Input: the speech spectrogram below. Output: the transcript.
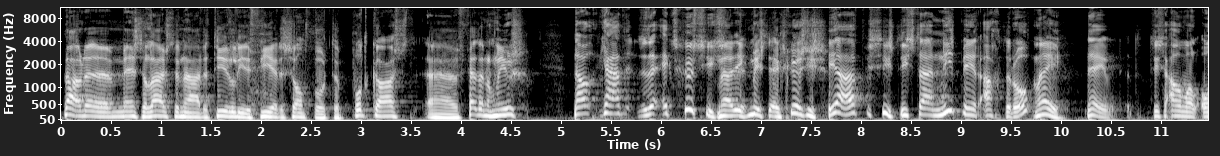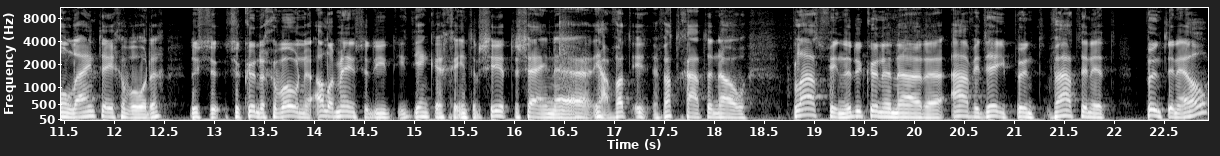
Nou, de mensen luisteren naar de tierenlieden via de Zandvoort eh, podcast. Eh, verder nog nieuws? Nou ja, de, de excursies. Nou, ik mis de excursies. Ja, precies. Die staan niet meer achterop. Nee. Nee, het is allemaal online tegenwoordig. Dus ze, ze kunnen gewoon, eh, alle mensen die, die denken geïnteresseerd te zijn... eh, ja, wat, is, wat gaat er nou plaatsvinden? Die kunnen naar eh, awd.waternet.nl.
